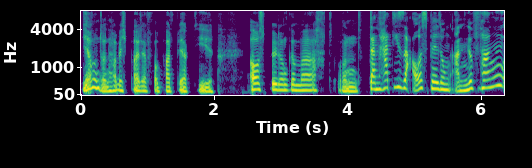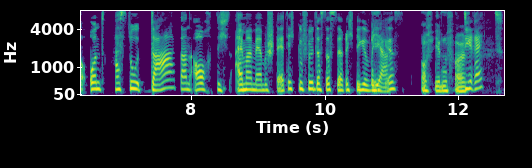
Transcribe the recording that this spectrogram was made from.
ja, und dann habe ich bei der Frau Pattberg die Ausbildung gemacht und dann hat diese Ausbildung angefangen und hast du da dann auch dich einmal mehr bestätigt gefühlt, dass das der richtige Weg ja, ist? Auf jeden Fall. Direkt?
